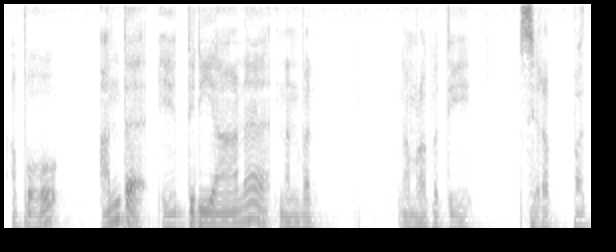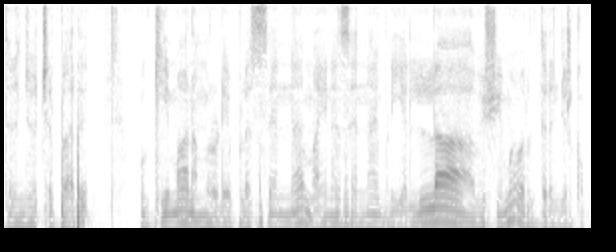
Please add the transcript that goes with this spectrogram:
அப்போது அந்த எதிரியான நண்பன் நம்மளை பற்றி சிறப்பாக தெரிஞ்சு வச்சுருப்பார். முக்கியமாக நம்மளுடைய ப்ளஸ் என்ன மைனஸ் என்ன இப்படி எல்லா விஷயமும் அவருக்கு தெரிஞ்சிருக்கும்.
